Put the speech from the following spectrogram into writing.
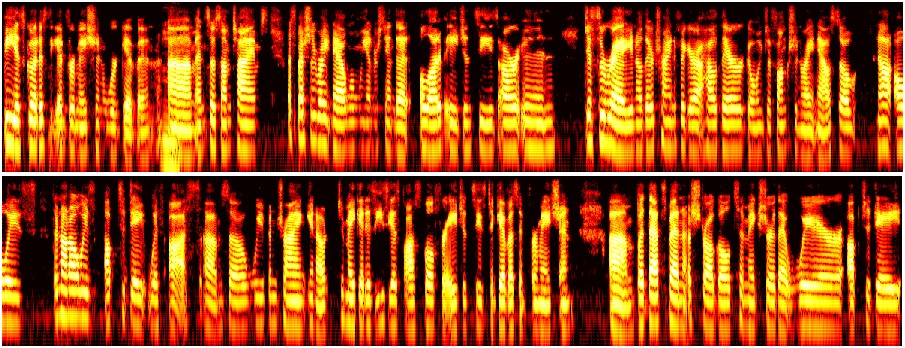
be as good as the information we're given. Mm. Um, and so sometimes, especially right now, when we understand that a lot of agencies are in disarray, you know, they're trying to figure out how they're going to function right now. So not always they're not always up to date with us. Um, so we've been trying, you know, to make it as easy as possible for agencies to give us information. Um, but that's been a struggle to make sure that we're up to date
